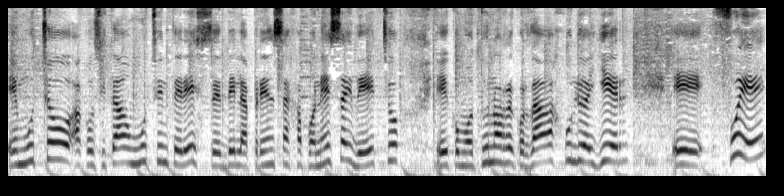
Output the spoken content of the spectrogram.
eh, mucho, ha concitado mucho interés de la prensa japonesa y de hecho, como tú nos recordabas, Julio, ayer, fue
